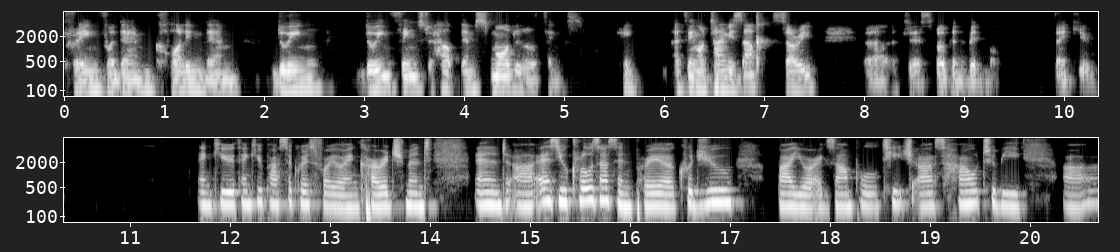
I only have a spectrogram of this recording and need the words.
praying for them, calling them, doing doing things to help them, small little things. Okay, I think our time is up. Sorry uh, have spoken a bit more. Thank you. Thank you. Thank you, Pastor Chris, for your encouragement. And uh, as you close us in prayer, could you, by your example, teach us how to be uh,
